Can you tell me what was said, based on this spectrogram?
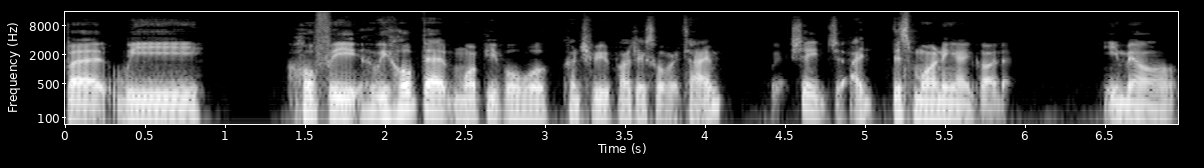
but we hopefully we hope that more people will contribute projects over time. We actually I, this morning I got an email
